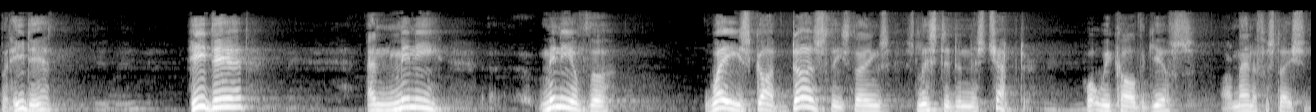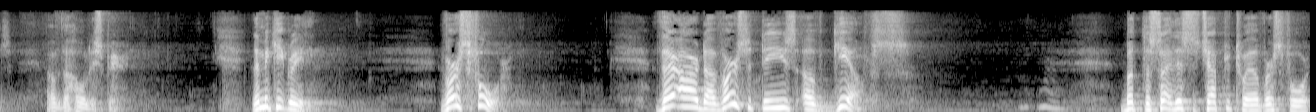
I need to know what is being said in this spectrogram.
But He did. He did. And many many of the ways God does these things is listed in this chapter, what we call the gifts or manifestations of the Holy Spirit. Let me keep reading. Verse 4 There are diversities of gifts. But the same, this is chapter 12, verse 4.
